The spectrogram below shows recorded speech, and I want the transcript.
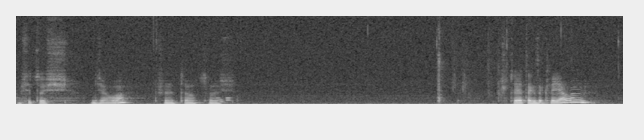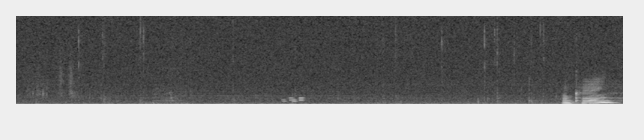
Tam się coś działo? Czy to coś... Czy to ja tak zaklejałem? Okej. Okay.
